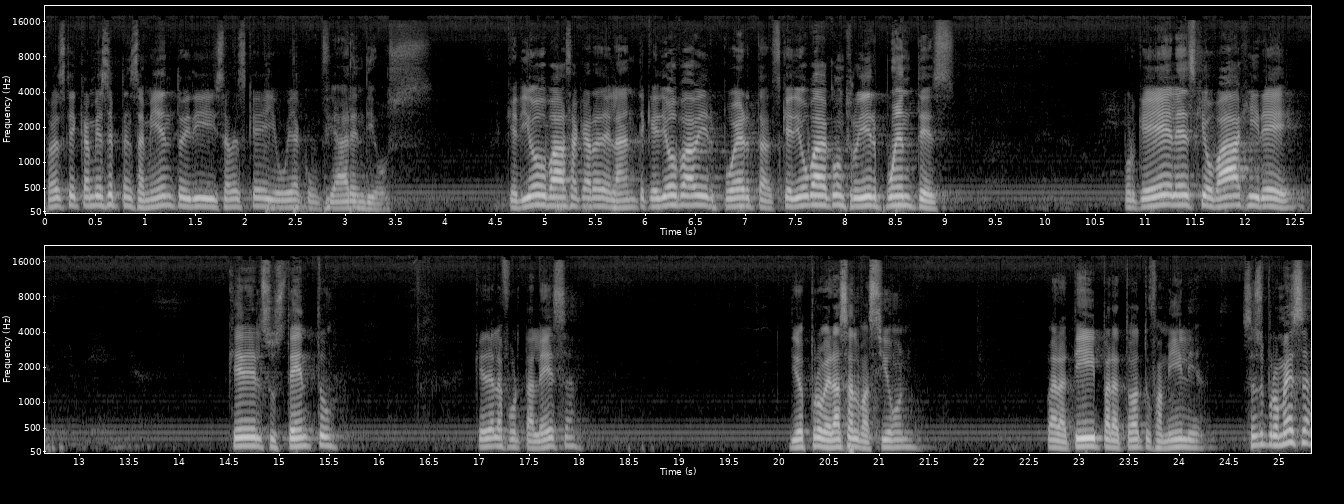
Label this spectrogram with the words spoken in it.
¿Sabes qué? Cambia ese pensamiento y di, ¿sabes qué? Yo voy a confiar en Dios. Que Dios va a sacar adelante, que Dios va a abrir puertas, que Dios va a construir puentes. Porque Él es Jehová Jiré. Que el sustento, que de la fortaleza. Dios proveerá salvación para ti, para toda tu familia. Esa es su promesa.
